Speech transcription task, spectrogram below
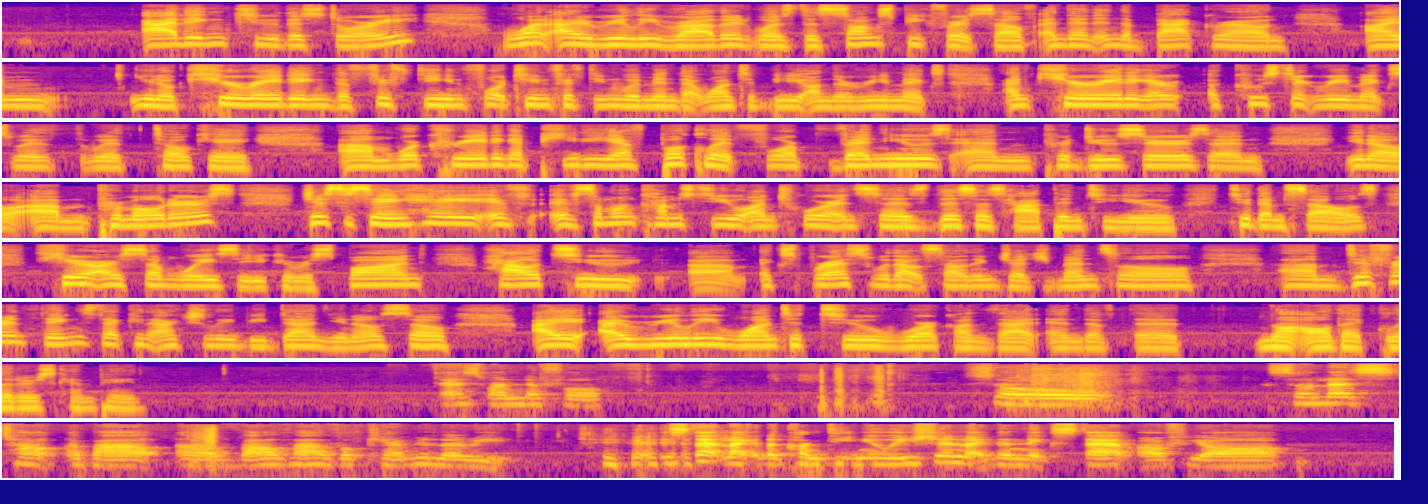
adding to the story. What I really rathered was the song speak for itself. And then in the background, I'm you know curating the 15 14 15 women that want to be on the remix. I'm curating a acoustic remix with with toke. Um, we're creating a pdf booklet for venues and producers and you know um, promoters just to say hey if if someone comes to you on tour and says this has happened to you to themselves here are some ways that you can respond how to um, express without sounding judgmental um, different things that can actually be done you know? So i i really wanted to work on that end of the not all that glitters campaign. That's wonderful. So so let's talk about uh, vulva vocabulary. Is that like the continuation like the next step of your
